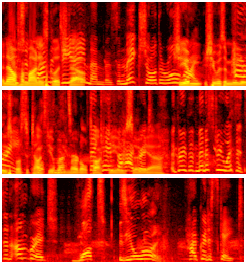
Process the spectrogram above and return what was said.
And now We should Hermione's find the glitched DA out. members and make sure they're all She im- right. she was immediately Harry! supposed to talk What's to you, but? Myrtle They talked to came you, for so Hagrid, yeah. a group of Ministry wizards in Umbridge. What? Is he all right? Hagrid escaped,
